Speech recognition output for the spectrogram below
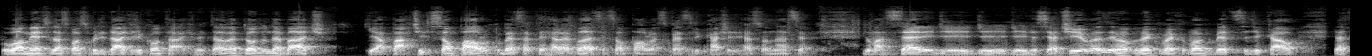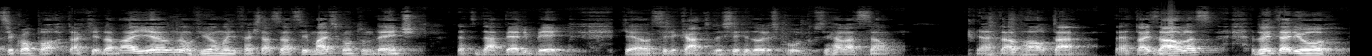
o aumento das possibilidades de contágio. Então é todo um debate que a partir de São Paulo começa a ter relevância. São Paulo é uma espécie de caixa de ressonância de uma série de, de, de iniciativas e vamos ver como é que o movimento sindical se comporta. Aqui na Bahia eu não vi uma manifestação assim mais contundente da PLB, que é o Sindicato dos Servidores Públicos, em relação à volta às aulas. No interior,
